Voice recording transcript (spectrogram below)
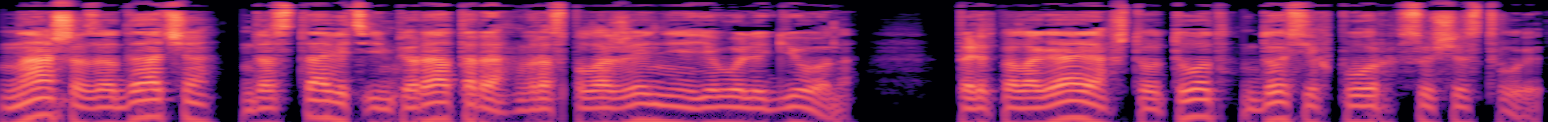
Наша задача — доставить императора в расположение его легиона, предполагая, что тот до сих пор существует.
